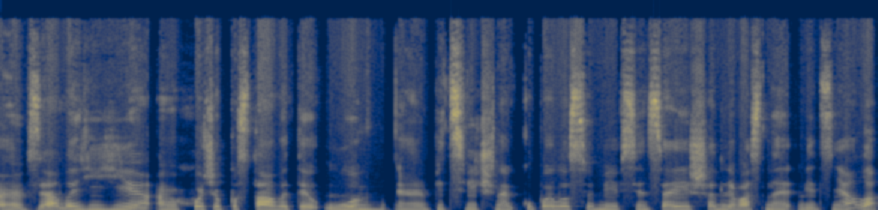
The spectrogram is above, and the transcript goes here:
Е, Взяла її, е, хочу поставити у е, підсвічник, купила собі в сінсеї, ще для вас не відзняла,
